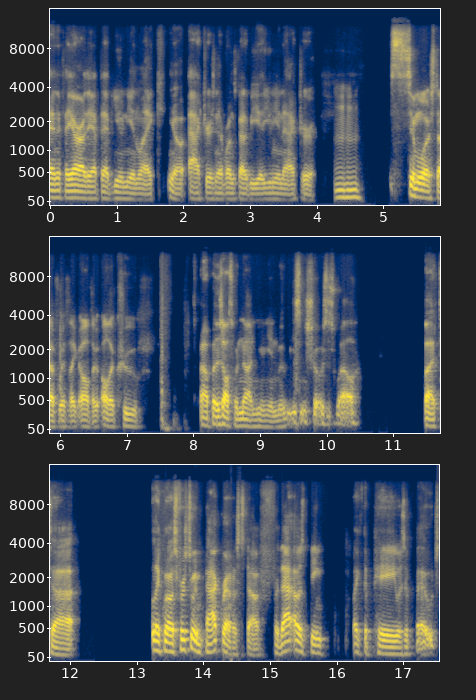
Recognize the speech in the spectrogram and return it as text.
and if they are they have to have union like you know actors and everyone's got to be a union actor Mm-hmm. similar stuff with like all the all the crew uh, but there's also non-union movies and shows as well but uh like when i was first doing background stuff for that i was being like the pay was about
